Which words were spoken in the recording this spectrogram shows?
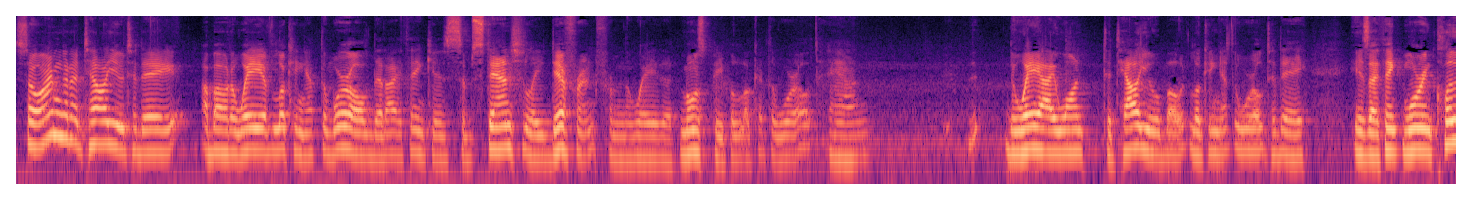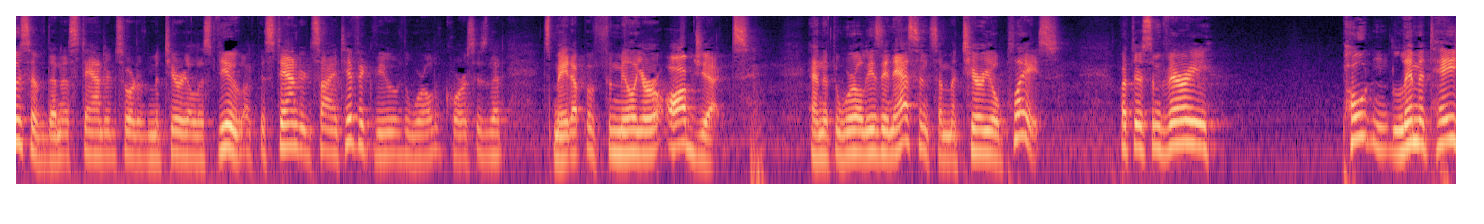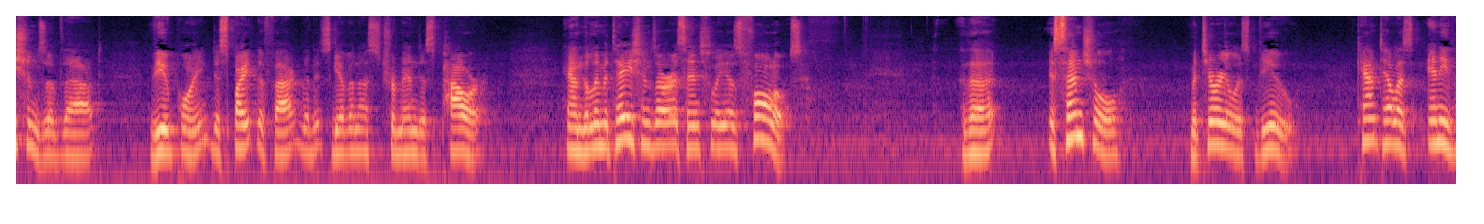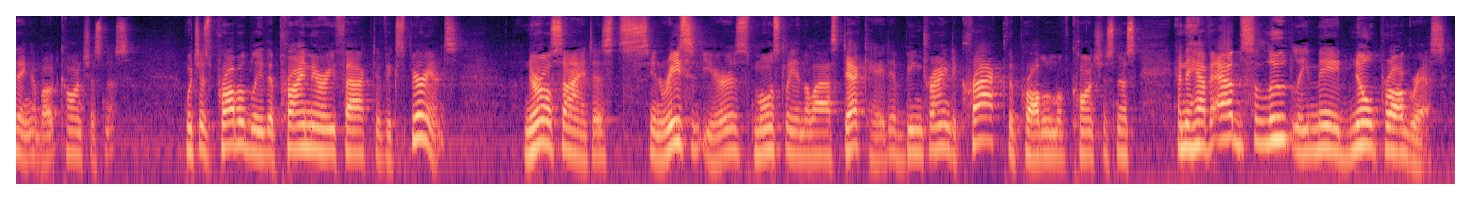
So I'm going to tell you today about a way of looking at the world that I think is substantially different from the way that most people look at the world. And the way I want to tell you about looking at the world today is, I think, more inclusive than a standard sort of materialist view. Like the standard scientific view of the world, of course, is that it's made up of familiar objects and that the world is, in essence, a material place. But there's some very potent limitations of that viewpoint, despite the fact that it's given us tremendous power. And the limitations are essentially as follows. The essential materialist view can't tell us anything about consciousness, which is probably the primary fact of experience. Neuroscientists in recent years, mostly in the last decade, have been trying to crack the problem of consciousness, and they have absolutely made no progress.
